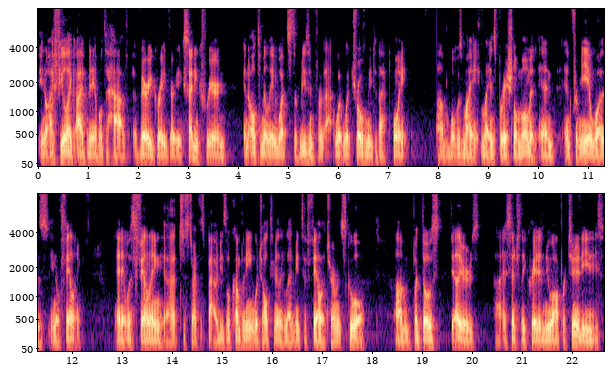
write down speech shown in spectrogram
you know I feel like I've been able to have a very great very exciting career and and ultimately what's the reason for that? What what drove me to that point? Um, what was my my inspirational moment? And and for me it was you know failing. And it was failing uh, to start this biodiesel company which ultimately led me to fail a term in school. Um, but those failures uh, essentially created new opportunities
